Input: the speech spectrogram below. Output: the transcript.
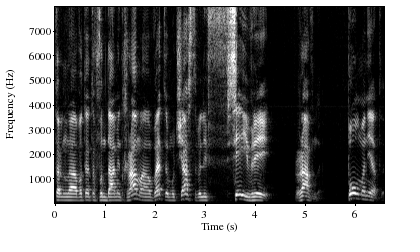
на вот это фундамент храма, в этом участвовали все евреи равны, пол монеты.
